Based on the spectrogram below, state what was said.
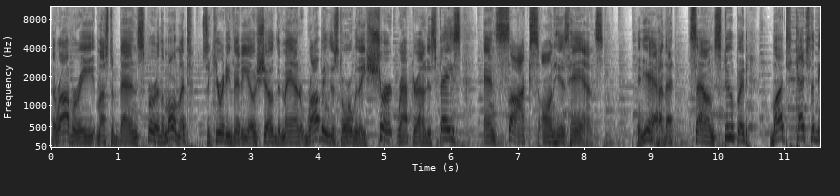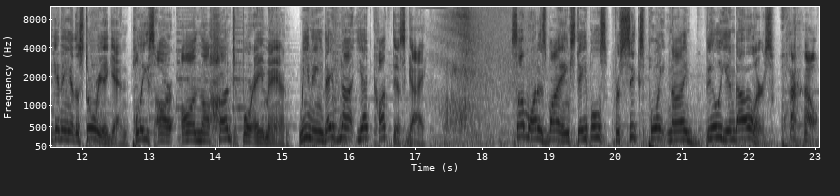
The robbery must have been spur of the moment. Security video showed the man robbing the store with a shirt wrapped around his face and socks on his hands. And yeah, that sounds stupid, but catch the beginning of the story again. Police are on the hunt for a man, meaning they've not yet caught this guy. Someone is buying Staples for $6.9 billion. Wow!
